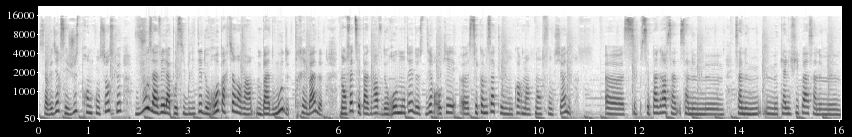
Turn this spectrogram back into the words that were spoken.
Ça veut dire, c'est juste prendre conscience que vous avez la possibilité de repartir dans un bad mood, très bad. Mais en fait, c'est pas grave de remonter, de se dire, ok, euh, c'est comme ça que mon corps maintenant fonctionne. Euh, c'est pas grave, ça, ne me, ça ne me qualifie pas, ça ne me,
